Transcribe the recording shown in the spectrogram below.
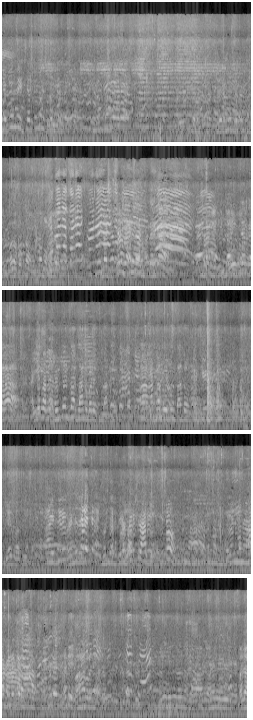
చెప్పండి చెప్పండి చెప్పండి చెప్పింది చెప్పింది సార్ దాంట్లో పడేస్తుంది దాంట్లో అట్లా పెట్టండి దాంట్లో మళ్ళీ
